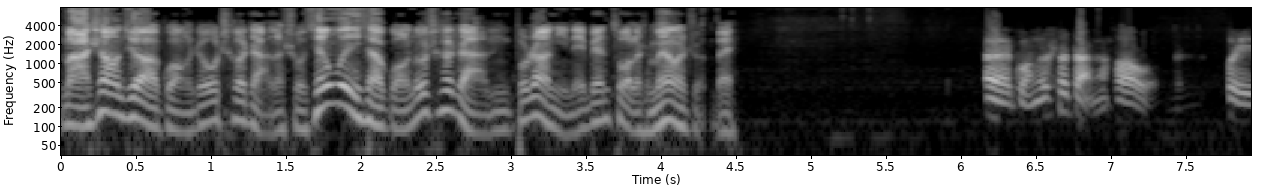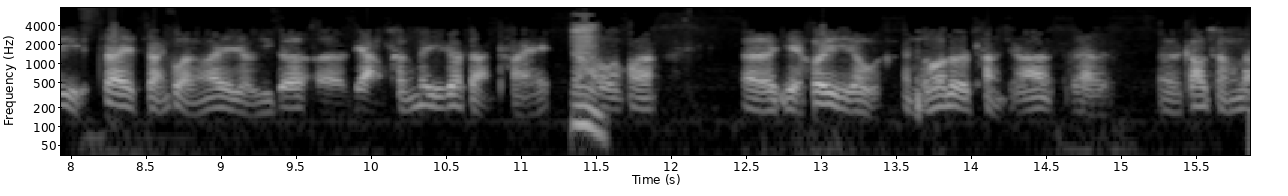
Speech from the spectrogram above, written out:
马上就要广州车展了。首先问一下，广州车展不知道你那边做了什么样的准备？呃，广州车展的话，我们会在展馆外有一个呃两层的一个展台，嗯然后的话，呃也会有很多的厂家呃呃高层呢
